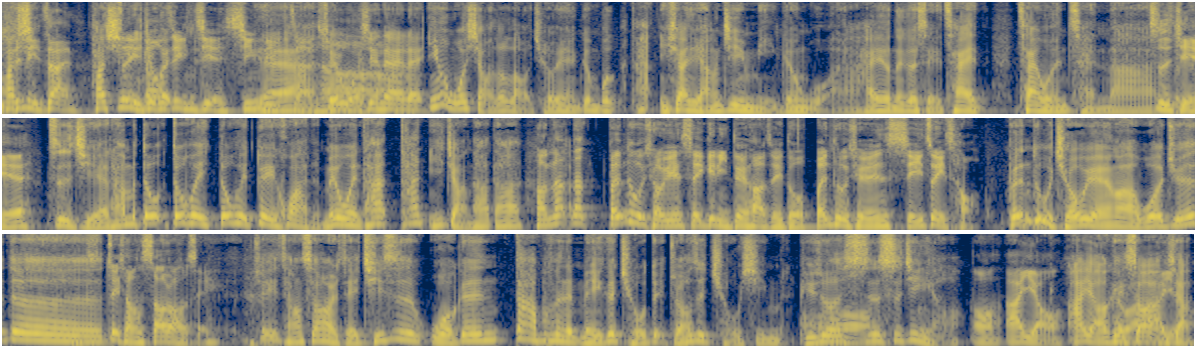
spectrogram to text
他心理战他心里就会境界心理 Yeah，战，所以我现在呢，因为我晓得老球员更不他，你像杨敬敏跟我啊，还有那个谁蔡蔡文成啦、志杰，志杰，他们都都会都会对话的，没有问题。他他你讲他他好，那那本土球员谁跟你对话最多？本土球员谁最吵？本土球员啊，我觉得最常骚扰谁？最常骚扰谁？其实我跟大部分的每个球队，主要是球星们，比如说施施晋尧。哦，阿瑶，阿瑶可以骚扰一下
